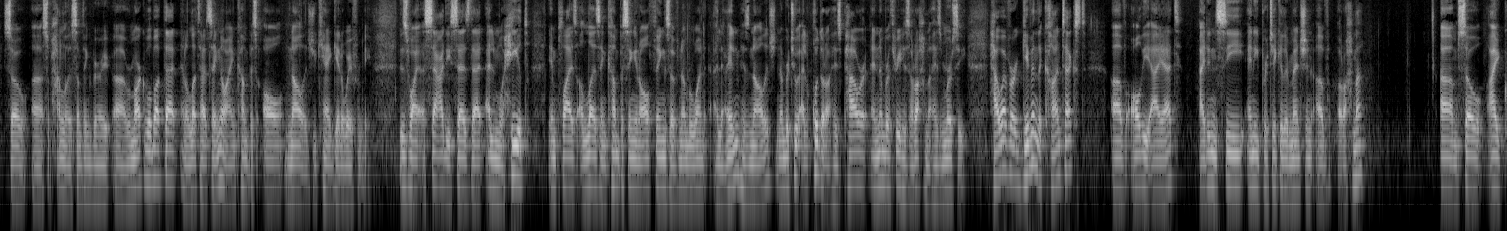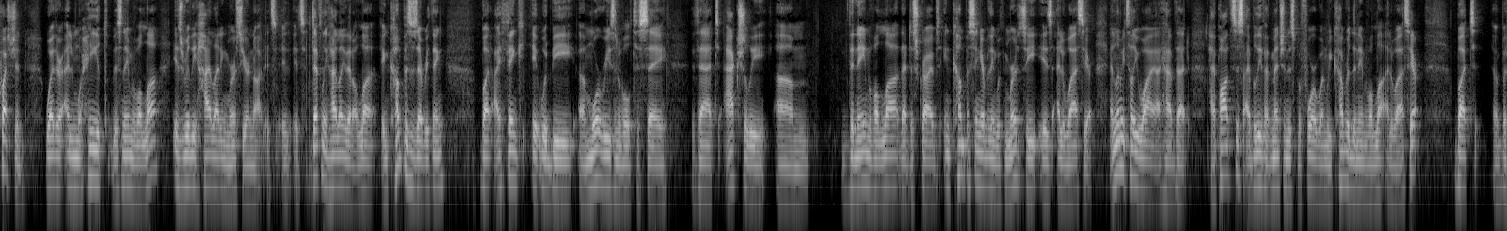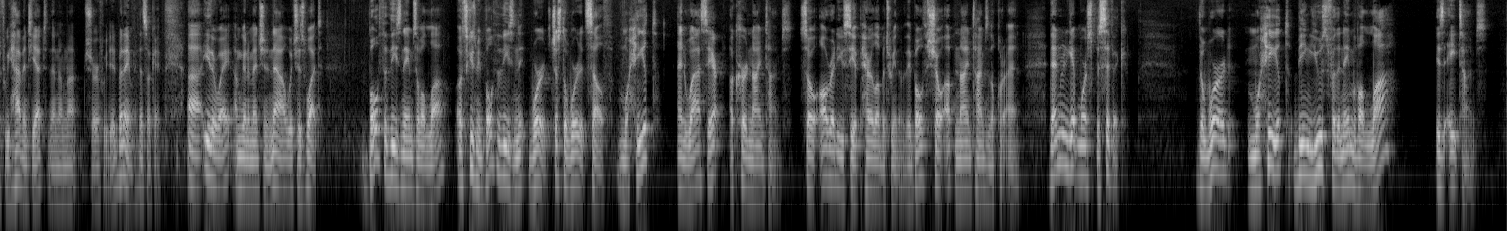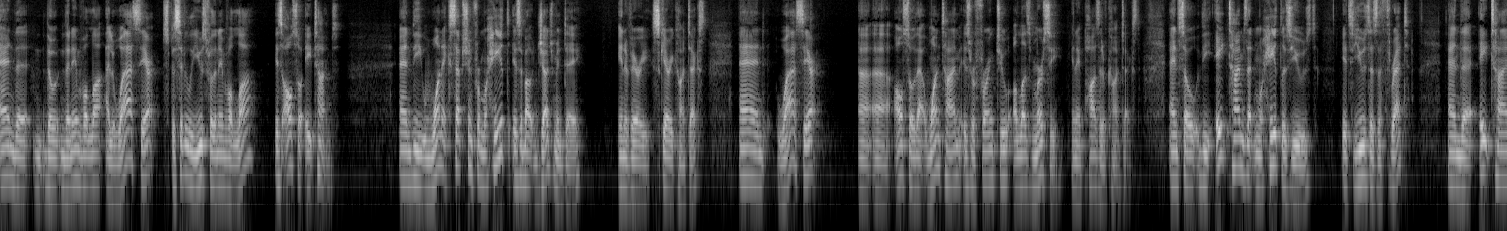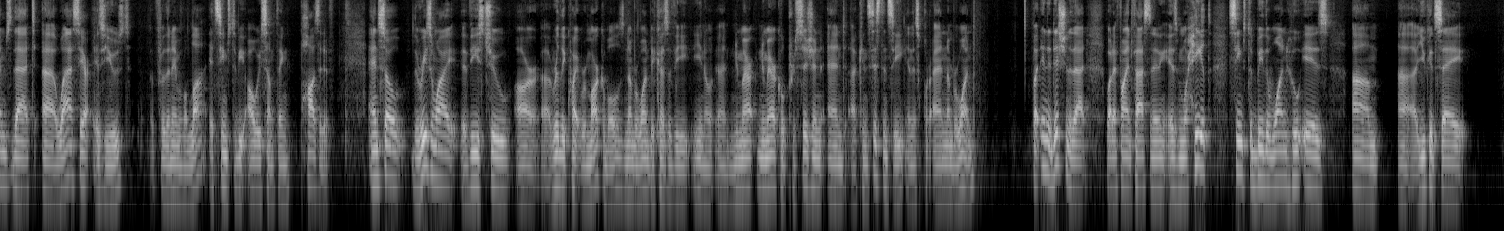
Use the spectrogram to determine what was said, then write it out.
So, uh, subhanAllah, there's something very uh, remarkable about that. And Allah is saying, No, I encompass all knowledge. You can't get away from me. This is why As-Sa'di says that Al Muhit implies Allah is encompassing in all things of number one, Al Ilm, His knowledge, number two, Al Qudra, His power, and number three, His Rahmah, His mercy. However, given the context, of all the ayat, I didn't see any particular mention of rahmah. Um, so I question whether Al Muhit, this name of Allah, is really highlighting mercy or not. It's, it, it's definitely highlighting that Allah encompasses everything, but I think it would be uh, more reasonable to say that actually um, the name of Allah that describes encompassing everything with mercy is Al Wasi'. And let me tell you why I have that hypothesis. I believe I've mentioned this before when we covered the name of Allah Al Wasi'. But uh, but if we haven't yet, then I'm not sure if we did. But anyway, that's okay. Uh, either way, I'm going to mention it now, which is what both of these names of Allah, oh, excuse me, both of these words, just the word itself, muhit and wasi' occur nine times. So already you see a parallel between them. They both show up nine times in the Quran. Then you get more specific, the word muhit being used for the name of Allah is eight times. And the, the, the name of Allah, al wasi', specifically used for the name of Allah, is also eight times. And the one exception for muhit is about Judgment Day in a very scary context. And wasi' uh, uh, also that one time is referring to Allah's mercy in a positive context. And so the eight times that muhit is used, it's used as a threat. And the eight times that uh, is used for the name of Allah, it seems to be always something positive. And so the reason why these two are uh, really quite remarkable is number one because of the you know uh, numer- numerical precision and uh, consistency in this Quran. Number one. But in addition to that, what I find fascinating is Muhit seems to be the one who is, um, uh, you could say,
